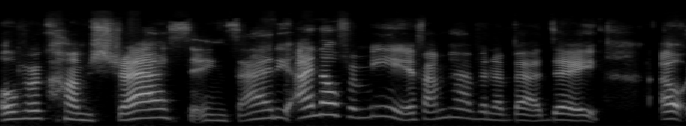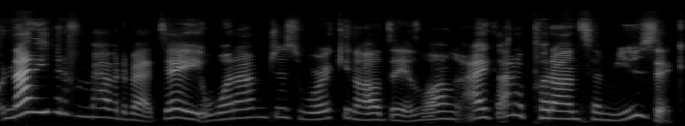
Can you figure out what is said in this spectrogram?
overcome stress, anxiety. I know for me, if I'm having a bad day, oh, not even if I'm having a bad day, when I'm just working all day long, I gotta put on some music.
